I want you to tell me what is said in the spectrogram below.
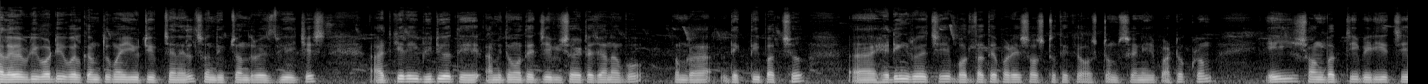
Hello everybody welcome to my YouTube channel Sandeep Chandra SBHS আজকের এই ভিডিওতে আমি তোমাদের যে বিষয়টা জানাব, তোমরা দেখতেই পাচ্ছ হেডিং রয়েছে, বদলাতে পারে ষষ্ঠ থেকে অষ্টম শ্রেণির পাঠ্যক্রম। এই সংবাদটি বেরিয়েছে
